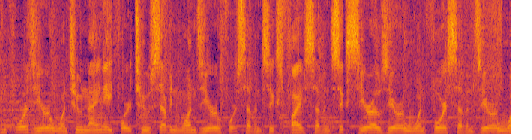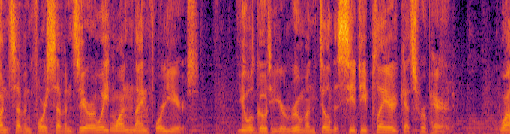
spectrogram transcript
23184294794081794701470174017401704701704701704 years. You will go to your room until the CD player gets repaired. Wow.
